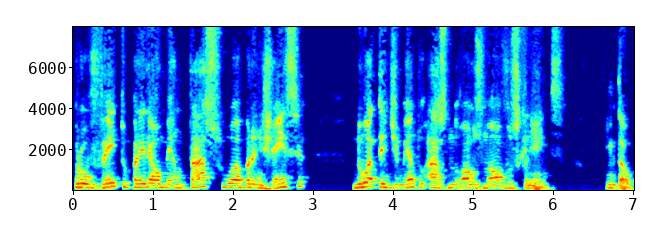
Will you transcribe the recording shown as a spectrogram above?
proveito para ele aumentar a sua abrangência no atendimento aos, novos clientes. Então,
